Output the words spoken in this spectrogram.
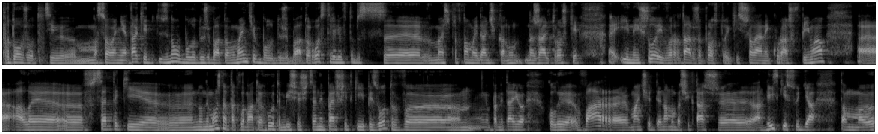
продовжувати ці масовані атаки. Знову було дуже багато моментів, було дуже багато розстрілів там з е, штрафного майданчика. Ну на жаль, трошки е, і не йшло. І воротар вже просто якийсь шалений кураж впіймав. Е, але е, все-таки е, ну не можна так ламати гру. Тим більше що це не перший такий епізод. В е, пам'ятаю, коли вар е, матчі Динамо Башикташ е, англійський суддя там е,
